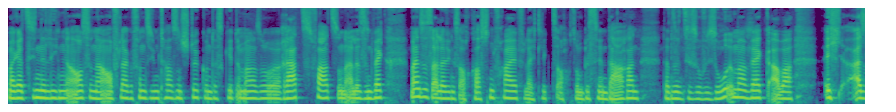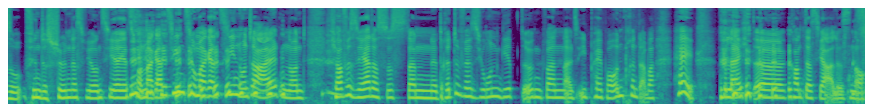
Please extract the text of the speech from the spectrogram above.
Magazine liegen aus in einer Auflage von 7000 Stück und das geht immer so ratzfatz und alle sind weg. Meins ist allerdings auch kostenfrei. Vielleicht liegt es auch so ein bisschen daran. Dann sind sie sowieso immer weg. Aber ich also finde es schön, dass wir uns hier jetzt von Magazin zu Magazin unterhalten und ich hoffe sehr, dass es dann eine dritte Version gibt irgendwann als E-Paper und Print. Aber hey, vielleicht äh, kommt das ja alles noch.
